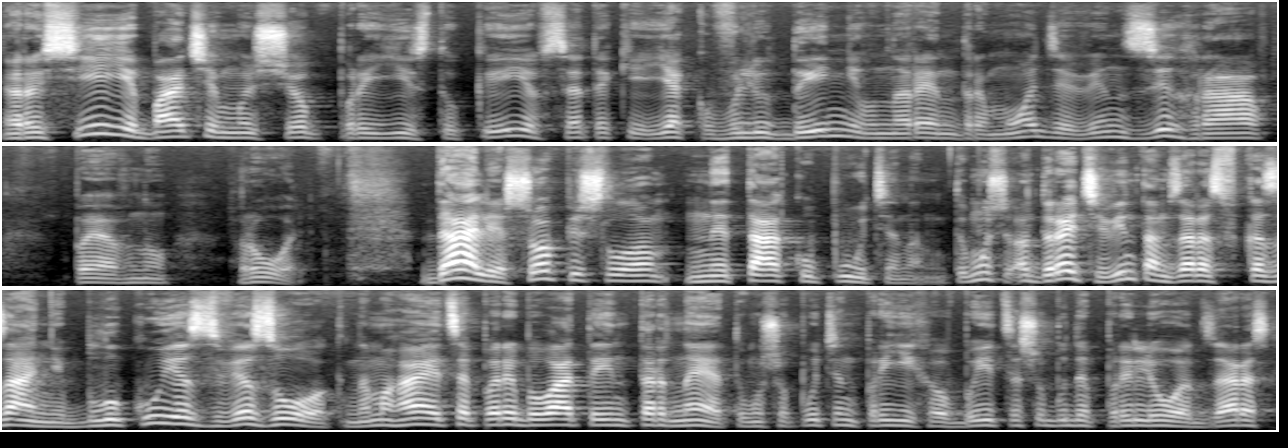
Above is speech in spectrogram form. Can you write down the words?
Росії. Бачимо, що приїзд у Київ все-таки як в людині в Нарендра Моді він зіграв певну роль. Далі, що пішло не так у Путіна? Тому що, а, до речі, він там зараз в Казані блокує зв'язок, намагається перебивати інтернет, тому що Путін приїхав, боїться, що буде прильот. Зараз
